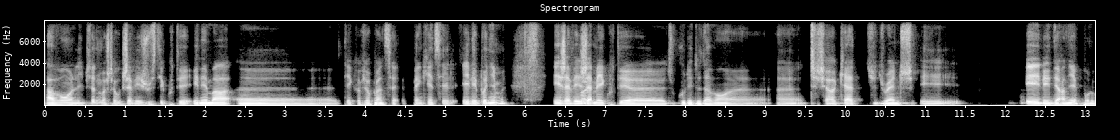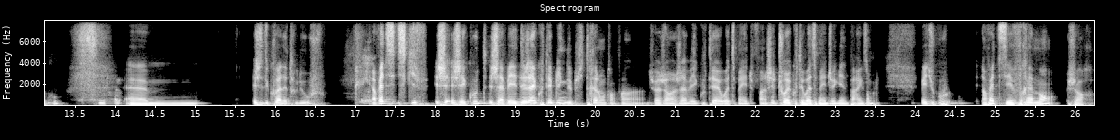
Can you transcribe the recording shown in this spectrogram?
avant l'épisode, moi, je t'avoue que j'avais juste écouté Enema, euh, Take Off Your Pants- Pancakes et, l'éponyme. Et j'avais Ouais. jamais écouté du coup les deux d'avant, Cheshire Cat, To Drench et, et les derniers pour le coup. J'ai découvert des trucs de ouf. en fait, ce qui, j'écoute, j'avais déjà écouté Blink depuis très longtemps. Enfin, tu vois, genre, j'avais écouté What's Made. Enfin, j'ai toujours écouté What's Made Again, par exemple. Mais du coup, en fait, c'est vraiment genre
